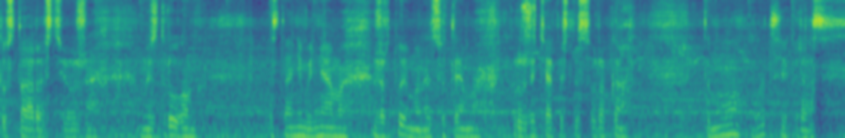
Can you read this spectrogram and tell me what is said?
до старості вже. Ми з другом останніми днями жартуємо на цю тему про життя після 40. Тому от якраз.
